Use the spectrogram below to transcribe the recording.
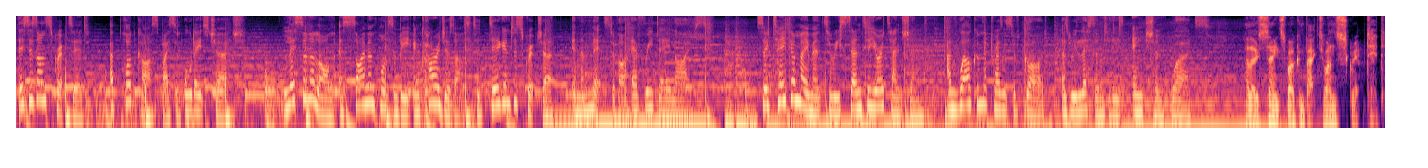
This is Unscripted, a podcast by St Aldate's Church. Listen along as Simon Ponsonby encourages us to dig into Scripture in the midst of our everyday lives. So take a moment to recenter your attention and welcome the presence of God as we listen to these ancient words. Hello, Saints. Welcome back to Unscripted.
